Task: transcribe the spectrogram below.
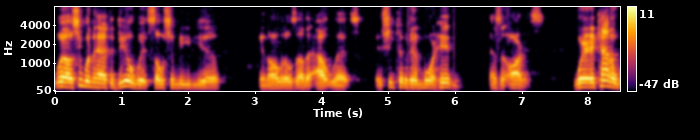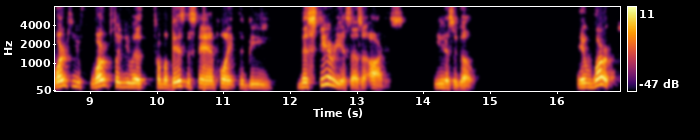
well, she wouldn't have had to deal with social media and all of those other outlets, and she could have been more hidden as an artist. Where it kind of worked you worked for you uh, from a business standpoint to be mysterious as an artist years ago. It worked.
